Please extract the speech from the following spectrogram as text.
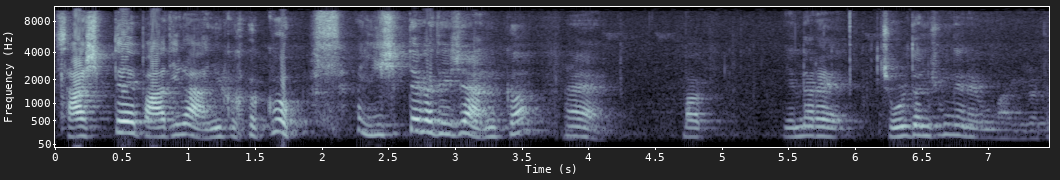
40대 body는 아닐 것 같고 20대가 되지 않을까? 네. 막 옛날에 졸던 흉내내고 막 이러던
